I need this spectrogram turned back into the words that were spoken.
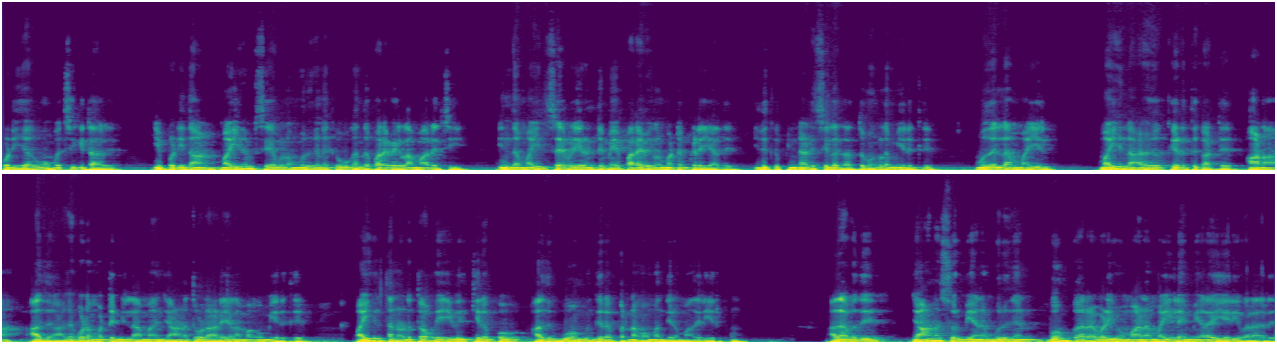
கொடியாகவும் வச்சுக்கிட்டாரு. இப்படி தான் மயிலும் சேவலும் முருகனுக்கு உகந்த பறவைகளாக மாறிச்சு. இந்த மயில் சேவல் இரண்டுமே பறவைகள் மட்டும் கிடையாது. இதுக்கு பின்னாடி சில தத்துவங்களும் இருக்கு. முதல்ல மயில். மயில் அழகுக்கு எடுத்துக்காட்டு. ஆனால் அது அழகோட மட்டும் இல்லாமல் ஞானத்தோட அடையாளமாகவும் இருக்கு. மயில் தன்னோட தொகையை விற்கிறப்போ அது ஓம்ங்கிற பிரணவ மந்திரம் மாதிரி இருக்கும். அதாவது ஞான சுரபியான முருகன் ஓம்கார வடிவமான மயிலை மேலே ஏறி வராரு.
